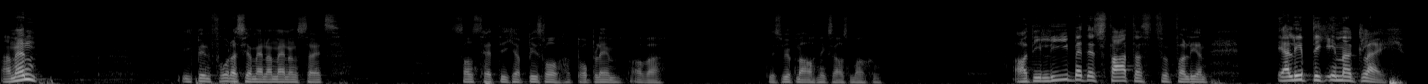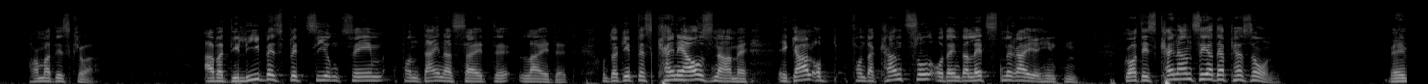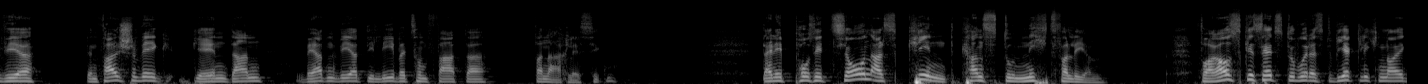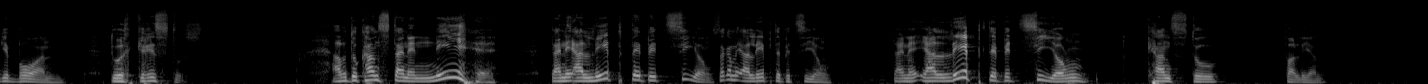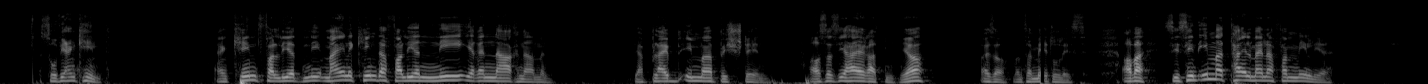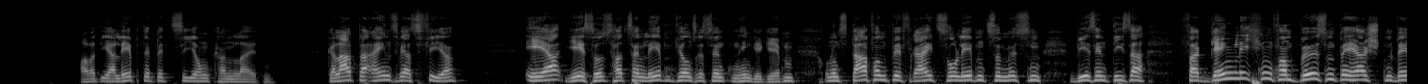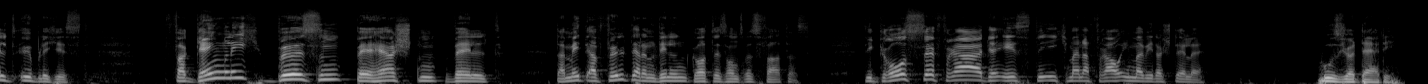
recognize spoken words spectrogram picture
Amen. Ich bin froh, dass ihr meiner Meinung seid. Sonst hätte ich ein bisschen ein Problem, aber das würde mir auch nichts ausmachen. Aber die Liebe des Vaters zu verlieren, er liebt dich immer gleich, haben wir das klar. Aber die Liebesbeziehung zu ihm von deiner Seite leidet. Und da gibt es keine Ausnahme, egal ob von der Kanzel oder in der letzten Reihe hinten. Gott ist kein Anseher der Person. Wenn wir den falschen Weg gehen, dann werden wir die Liebe zum Vater vernachlässigen. Deine Position als Kind kannst du nicht verlieren. Vorausgesetzt, du wurdest wirklich neu geboren durch Christus. Aber du kannst deine Nähe, deine erlebte Beziehung, sag mal erlebte Beziehung, deine erlebte Beziehung kannst du verlieren. So wie ein Kind. Ein Kind verliert nie, meine Kinder verlieren nie ihren Nachnamen. Der bleibt immer bestehen. Außer sie heiraten, ja? Also, wenn es ein Mädel ist. Aber sie sind immer Teil meiner Familie. Aber die erlebte Beziehung kann leiden. Galater 1, Vers 4. Er, Jesus, hat sein Leben für unsere Sünden hingegeben und uns davon befreit, so leben zu müssen, wie es in dieser vergänglichen, vom Bösen beherrschten Welt üblich ist. Vergänglich, bösen, beherrschten Welt. Damit erfüllt er den Willen Gottes, unseres Vaters. Die große Frage ist, die ich meiner Frau immer wieder stelle. Who's your daddy?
